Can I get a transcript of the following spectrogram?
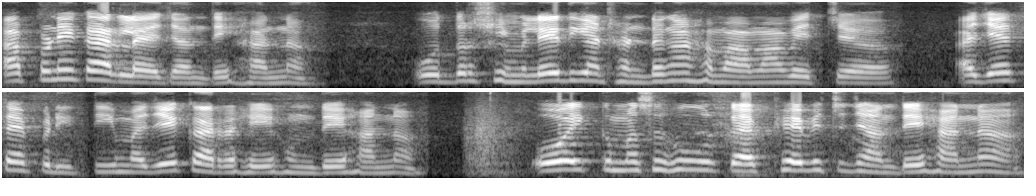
ਆਪਣੇ ਘਰ ਲੈ ਜਾਂਦੇ ਹਨ। ਉਧਰ ਸ਼ਿਮਲੇ ਦੀਆਂ ਠੰਡੀਆਂ ਹਵਾਵਾਂ ਵਿੱਚ ਅਜੇ ਤੇ ਪ੍ਰੀਤੀ ਮਜ਼ੇ ਕਰ ਰਹੇ ਹੁੰਦੇ ਹਨ। ਉਹ ਇੱਕ ਮਸ਼ਹੂਰ ਕੈਫੇ ਵਿੱਚ ਜਾਂਦੇ ਹਨ,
